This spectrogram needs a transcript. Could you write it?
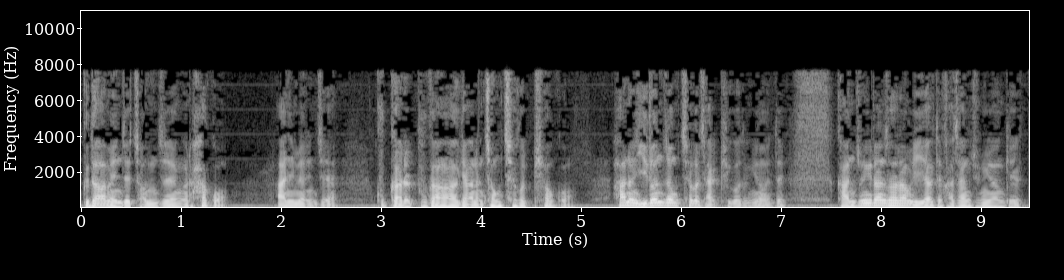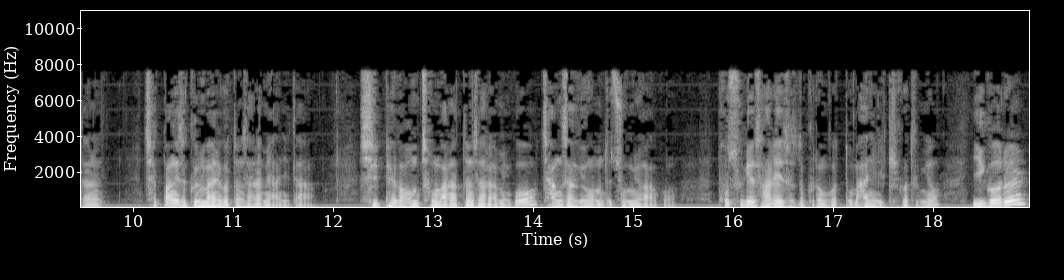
그 다음에 이제 전쟁을 하고 아니면 이제 국가를 부강하게 하는 정책을 펴고 하는 이런 정책을 잘 피거든요. 근데 간중이라는 사람을 이해할 때 가장 중요한 게 일단은 책방에서 글만 읽었던 사람이 아니다. 실패가 엄청 많았던 사람이고 장사 경험도 중요하고 포숙의 사례에서도 그런 것도 많이 읽히거든요. 이거를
